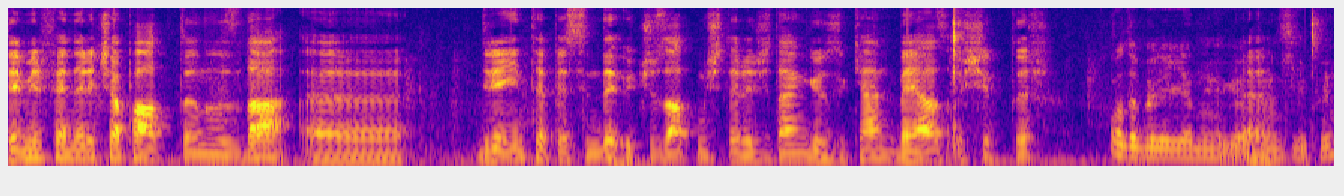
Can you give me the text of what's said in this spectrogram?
Demir feneri çapa attığınızda e, direğin tepesinde 360 dereceden gözüken beyaz ışıktır. O da böyle yanıyor gördüğünüz gibi.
